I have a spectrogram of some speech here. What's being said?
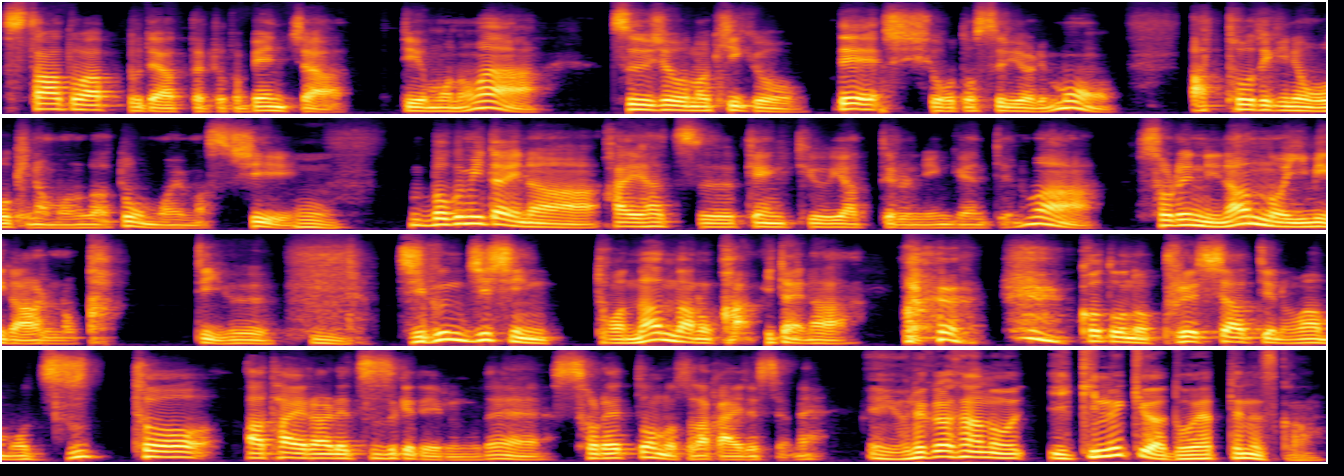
スタートアップであったりとかベンチャーっていうものは、通常の企業で仕事するよりも圧倒的に大きなものだと思いますし、うん。僕みたいな開発研究やってる人間っていうのは、それに何の意味があるのかっていう、自分自身とは何なのかみたいな ことのプレッシャーっていうのはもうずっと与えられ続けているので、それとの戦いですよね。え米倉さんあの息抜きはどうやってんですか、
